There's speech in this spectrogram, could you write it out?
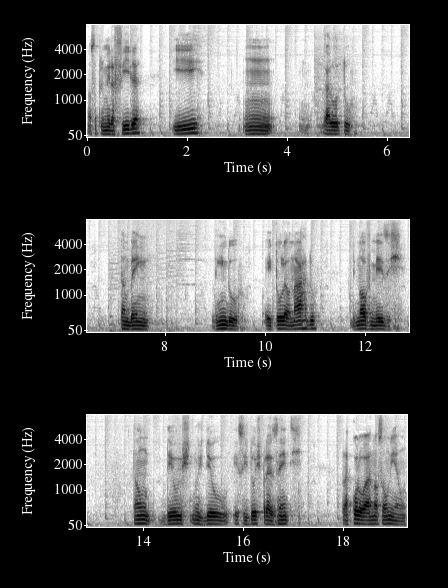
nossa primeira filha, e um garoto também lindo, Heitor Leonardo, de nove meses. Então Deus nos deu esses dois presentes para coroar nossa união.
